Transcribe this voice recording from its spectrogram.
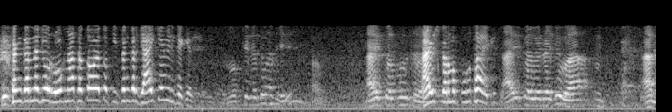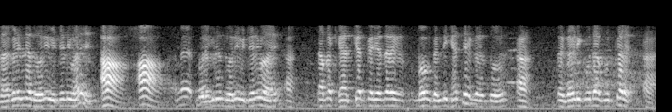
તીર્થંકર ને જો રોગ ના થતો હોય તો તીર્થંકર જાય કેવી રીતે કે છે? રોગથી જતું નથી. આયુષ કર્મ પૂરું થયું. આયુષ કર્મ પૂરું થાય આયુષ કર્મ એટલે શું આ? આ ને દોરી વીટેલી હોય? હા હા દોરી- ગરગડી ને દોરી વીટેલી હોય? તો આપણે ખેંચ ખેંચ કરીએ ત્યારે બહુ જલ્દી ખેંચીએ દોર? તો કુદા કુદ કરે. હા.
